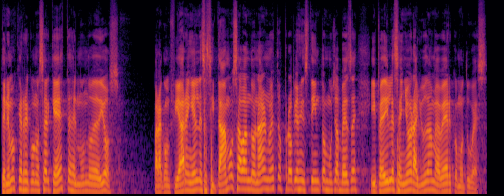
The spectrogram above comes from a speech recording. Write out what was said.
Tenemos que reconocer que este es el mundo de Dios. Para confiar en Él necesitamos abandonar nuestros propios instintos muchas veces y pedirle, Señor, ayúdame a ver como tú ves.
